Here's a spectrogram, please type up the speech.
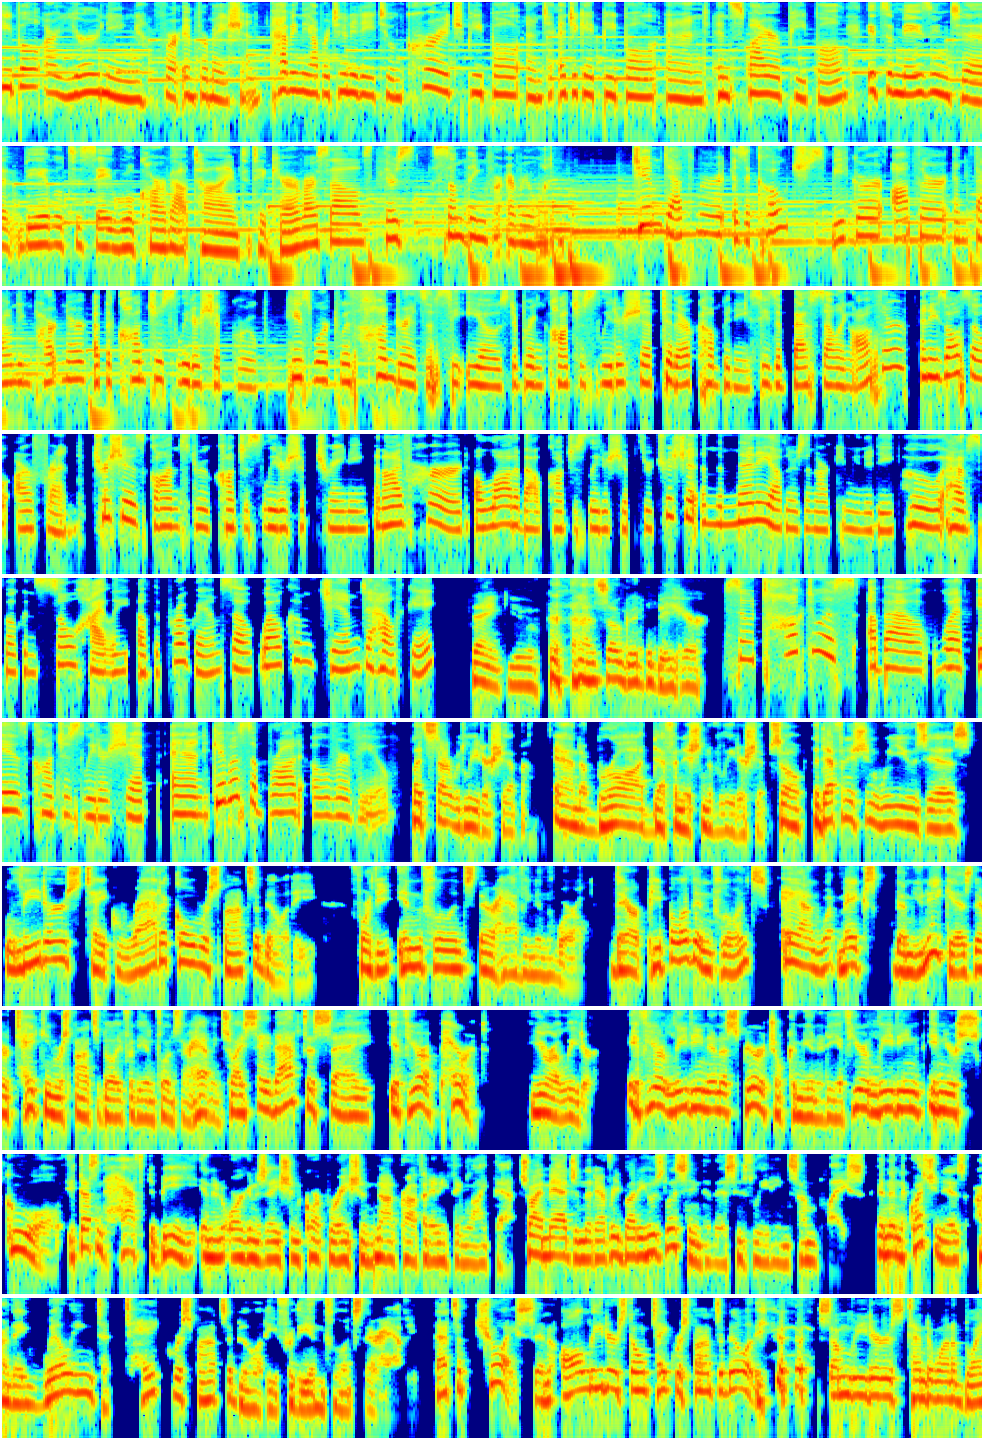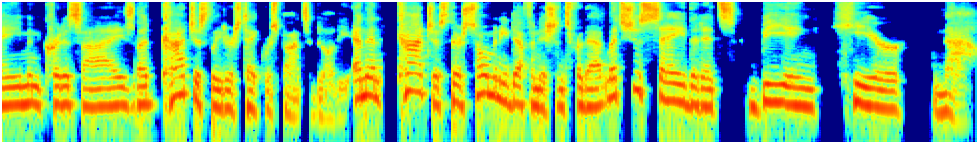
People are yearning for information. Having the opportunity to encourage people and to educate people and inspire people. It's amazing to be able to say we'll carve out time to take care of ourselves. There's something for everyone. Jim Dethmer is a coach, speaker, author, and founding partner at the Conscious Leadership Group. He's worked with hundreds of CEOs to bring conscious leadership to their companies. He's a best selling author and he's also our friend. Tricia has gone through conscious leadership training, and I've heard a lot about conscious leadership through Tricia and the many others in our community who have spoken so highly of the program. So, welcome, Jim, to HealthGate. Thank you. so good to be here. So, talk to us about what is conscious leadership and give us a broad overview. Let's start with leadership and a broad definition of leadership. So, the definition we use is leaders take radical responsibility for the influence they're having in the world. They're people of influence. And what makes them unique is they're taking responsibility for the influence they're having. So I say that to say if you're a parent you're a leader. If you're leading in a spiritual community, if you're leading in your school, it doesn't have to be in an organization, corporation, nonprofit, anything like that. So I imagine that everybody who's listening to this is leading someplace. And then the question is, are they willing to take responsibility for the influence they're having? That's a choice, and all leaders don't take responsibility. Some leaders tend to want to blame and criticize, but conscious leaders take responsibility. And then conscious, there's so many definitions for that. Let's just say that it's being here now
